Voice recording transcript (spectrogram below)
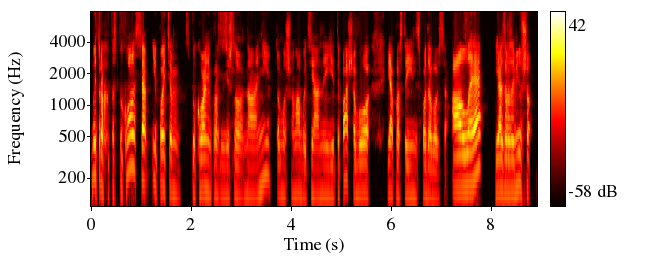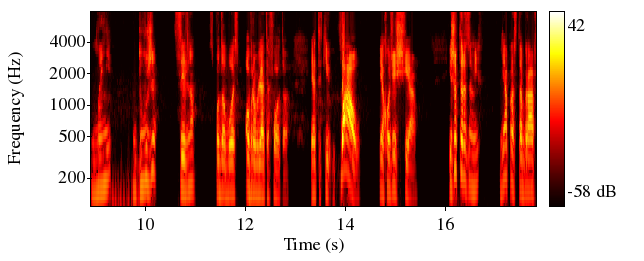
Ми трохи поспілкувалися, і потім спілкування просто зійшло на ні, тому що, мабуть, я не її типаж, або я просто їй не сподобався. Але я зрозумів, що мені дуже сильно сподобалось обробляти фото. Я такий вау! Я хочу ще. І щоб ти розумів, я просто брав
